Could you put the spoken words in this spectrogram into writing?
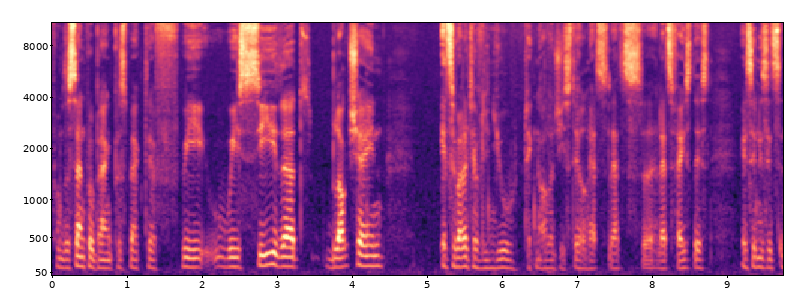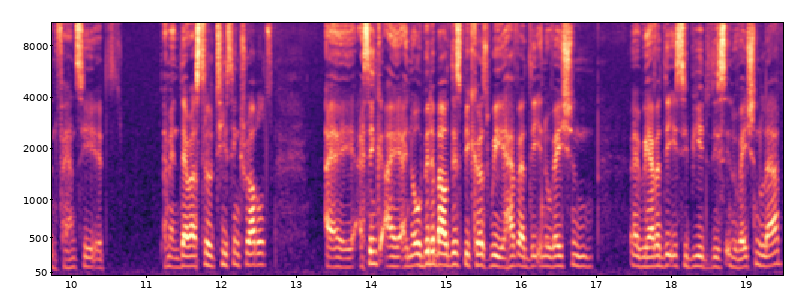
From the central bank perspective, we, we see that blockchain, it's a relatively new technology still. Let's, let's, uh, let's face this. It's in its infancy. It's, I mean, there are still teething troubles. I, I think I, I know a bit about this because we have at the innovation, uh, we have at the ECB this innovation lab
